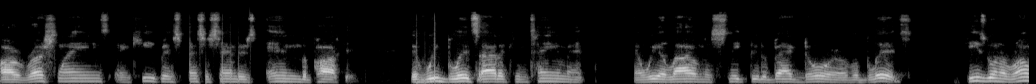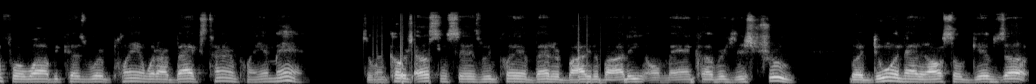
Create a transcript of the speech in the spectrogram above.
our rush lanes and keeping Spencer Sanders in the pocket. if we blitz out of containment and we allow him to sneak through the back door of a blitz, he's going to run for a while because we're playing with our backs turned, playing man. So when Coach Elston says we play a better body to body on man coverage, it's true. But doing that, it also gives up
